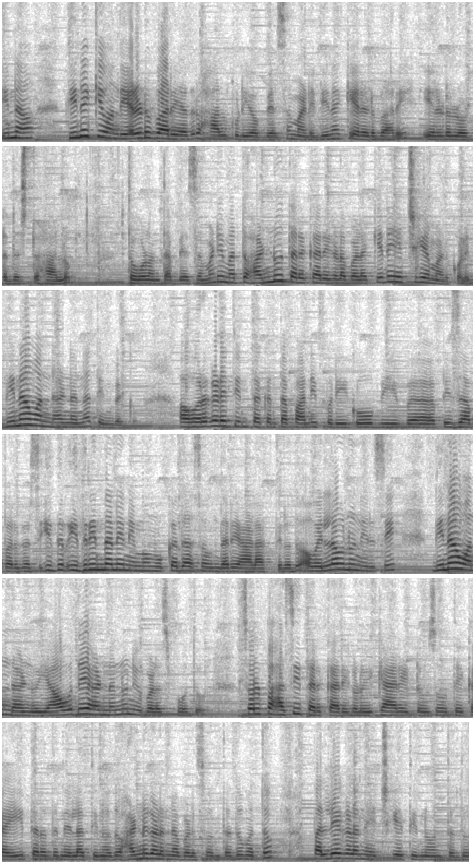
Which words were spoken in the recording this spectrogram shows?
ಇನ್ನು ದಿನಕ್ಕೆ ಒಂದು ಎರಡು ಬಾರಿ ಆದರೂ ಹಾಲು ಕುಡಿಯೋ ಅಭ್ಯಾಸ ಮಾಡಿ. ದಿನಕ್ಕೆ ಎರಡು ಬಾರಿ, ಎರಡು ಲೋಟದಷ್ಟು ಹಾಲು ತೊಗೊಳ್ಳೋಂಥ ಅಭ್ಯಾಸ ಮಾಡಿ. ಮತ್ತು ಹಣ್ಣು ತರಕಾರಿಗಳ ಬಳಕೆನೇ ಹೆಚ್ಚಿಗೆ ಮಾಡ್ಕೊಳ್ಳಿ. ದಿನ ಒಂದು ಹಣ್ಣನ್ನು ತಿನ್ನಬೇಕು ಹೊರಗಡೆ ತಿಂತಕ್ಕಂಥ ಪಾನಿಪುರಿ, ಗೋಬಿ, ಬ, ಪಿಜ್ಜಾ, ಬರ್ಗರ್ಸ್ ಇದ್ರ, ಇದರಿಂದನೇ ನಿಮ್ಮ ಮುಖದ ಸೌಂದರ್ಯ ಹಾಳಾಗ್ತಿರೋದು. ಅವೆಲ್ಲವನ್ನು ನಿಲ್ಲಿಸಿ ದಿನ ಒಂದು ಹಣ್ಣು ಯಾವುದೇ ಹಣ್ಣನ್ನು ನೀವು ಬಳಸ್ಬೋದು. ಸ್ವಲ್ಪ ಹಸಿ ತರಕಾರಿಗಳು, ಈ ಕ್ಯಾರೆಟು, ಸೌತೆಕಾಯಿ ಈ ಥರದನ್ನೆಲ್ಲ ತಿನ್ನೋದು, ಹಣ್ಣುಗಳನ್ನು ಬಳಸುವಂಥದ್ದು ಮತ್ತು ಪಲ್ಯಗಳನ್ನು ಹೆಚ್ಚಿಗೆ ತಿನ್ನುವಂಥದ್ದು,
